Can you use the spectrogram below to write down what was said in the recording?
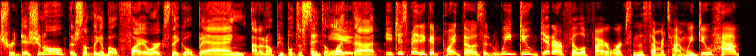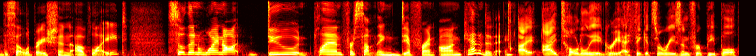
traditional. There's something about fireworks, they go bang. I don't know, people just seem to But like that. You just made a good point, though, is that we do get our fill of fireworks in the summertime. We do have the celebration of light. So then why not do and plan for something different on Canada Day? I, I totally agree. I think it's a reason for people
